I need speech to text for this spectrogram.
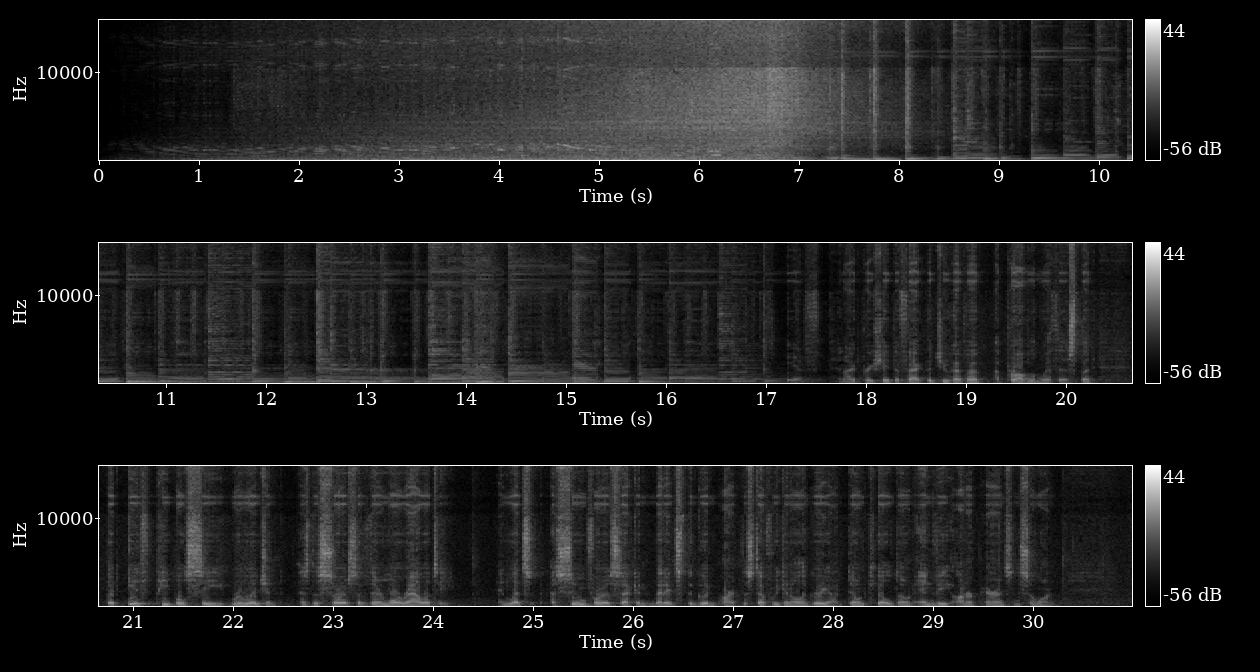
I appreciate the fact that you have a, a problem with this, but, but if people see religion as the source of their morality, and let's assume for a second that it's the good part, the stuff we can all agree on, don't kill, don't envy, honor parents, and so on,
